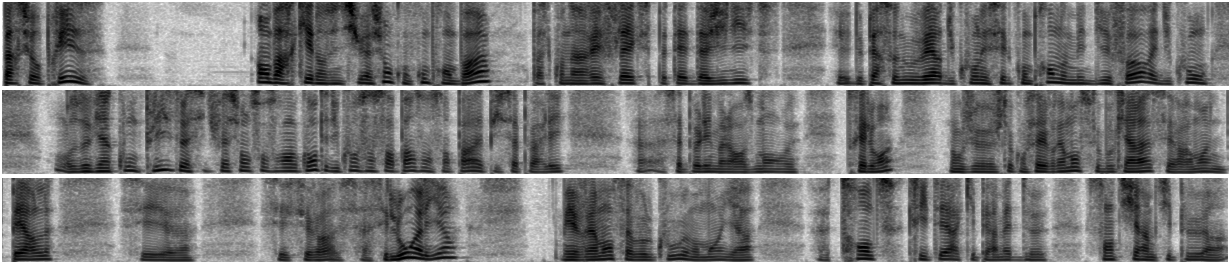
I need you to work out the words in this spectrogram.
par surprise embarqué dans une situation qu'on comprend pas, parce qu'on a un réflexe peut-être d'agiliste et de personne ouverte, du coup on essaie de comprendre, on met des efforts et du coup on, se devient complice de la situation sans se rendre compte et du coup on s'en sort pas, on s'en sort pas et puis ça peut aller, euh, ça peut aller malheureusement euh, très loin. Donc je, te conseille vraiment ce bouquin-là, c'est vraiment une perle, c'est euh, c'est assez long à lire, mais vraiment ça vaut le coup. À moment il y a 30 critères qui permettent de sentir un petit peu un,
